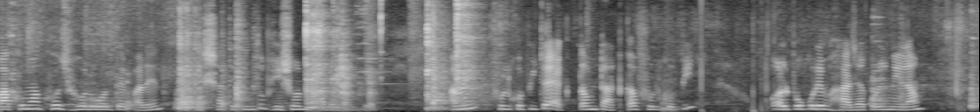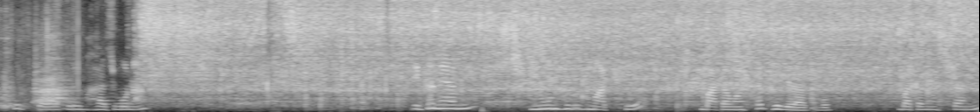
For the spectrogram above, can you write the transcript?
মাখো মাখো ঝোল বলতে পারেন এর সাথে কিন্তু ভীষণ ভালো লাগবে। আমি ফুলকপিটা একদম টাটকা ফুলকপি, অল্প করে ভাজা করে নিলাম। খুব কড়া করে ভাজবো না। এখানে আমি নুন, হলুদ মাখিয়ে বাটা মাছটা ভেজে রাখব। বাটা মাছটা আমি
